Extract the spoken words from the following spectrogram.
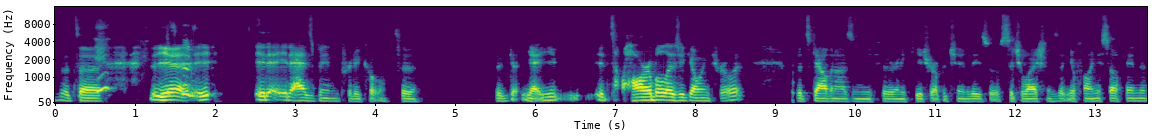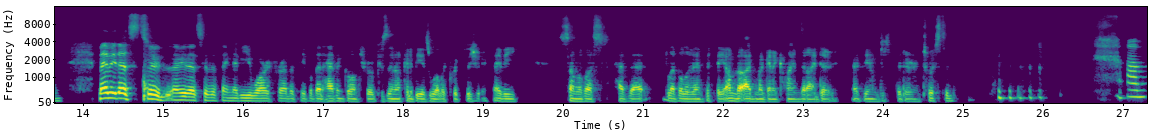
but uh yeah it, it it has been pretty cool to to get, yeah you it's horrible as you're going through it but it's galvanizing you for any future opportunities or situations that you'll find yourself in and maybe that's too maybe that's the other thing maybe you worry for other people that haven't gone through it because they're not going to be as well equipped as you. Maybe some of us have that level of empathy. I'm not, I'm not going to claim that i do. Maybe i'm just bitter and twisted. Um,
